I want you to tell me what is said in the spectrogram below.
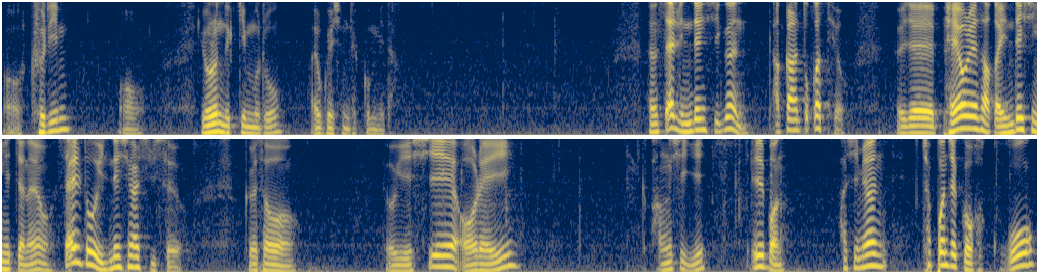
어, 그림 어, 요런 느낌으로 알고 계시면 될 겁니다. 셀 인덱싱은 아까랑 똑같아요. 이제 배열에서 아까 인덱싱 했잖아요. 셀도 인덱싱 할 수 있어요. 그래서 여기 C array 그 방식이 1번 하시면 첫 번째 거 갖고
